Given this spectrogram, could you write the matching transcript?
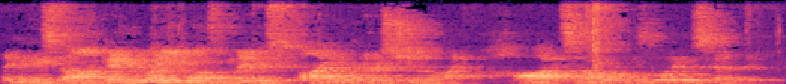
Maybe things aren't going the way you want them. Maybe it's finding the Christian life hard. It's not what you thought it was going to be.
